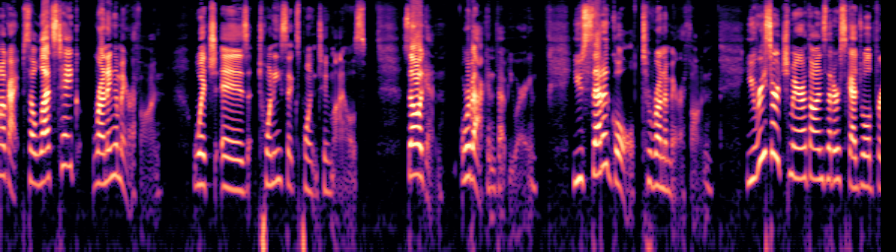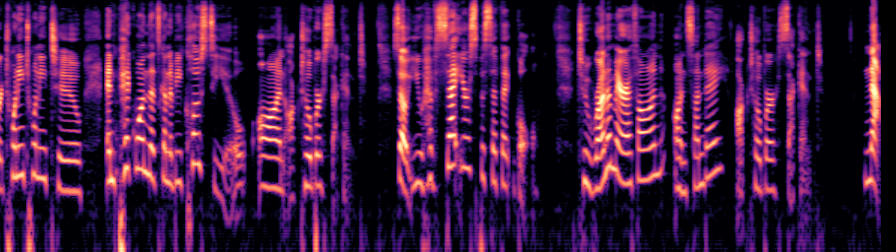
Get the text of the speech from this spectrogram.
Okay, so let's take running a marathon, which is 26.2 miles. So again, we're back in February. You set a goal to run a marathon. You research marathons that are scheduled for 2022 and pick one that's going to be close to you on October 2nd. So you have set your specific goal to run a marathon on Sunday, October 2nd. Now,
